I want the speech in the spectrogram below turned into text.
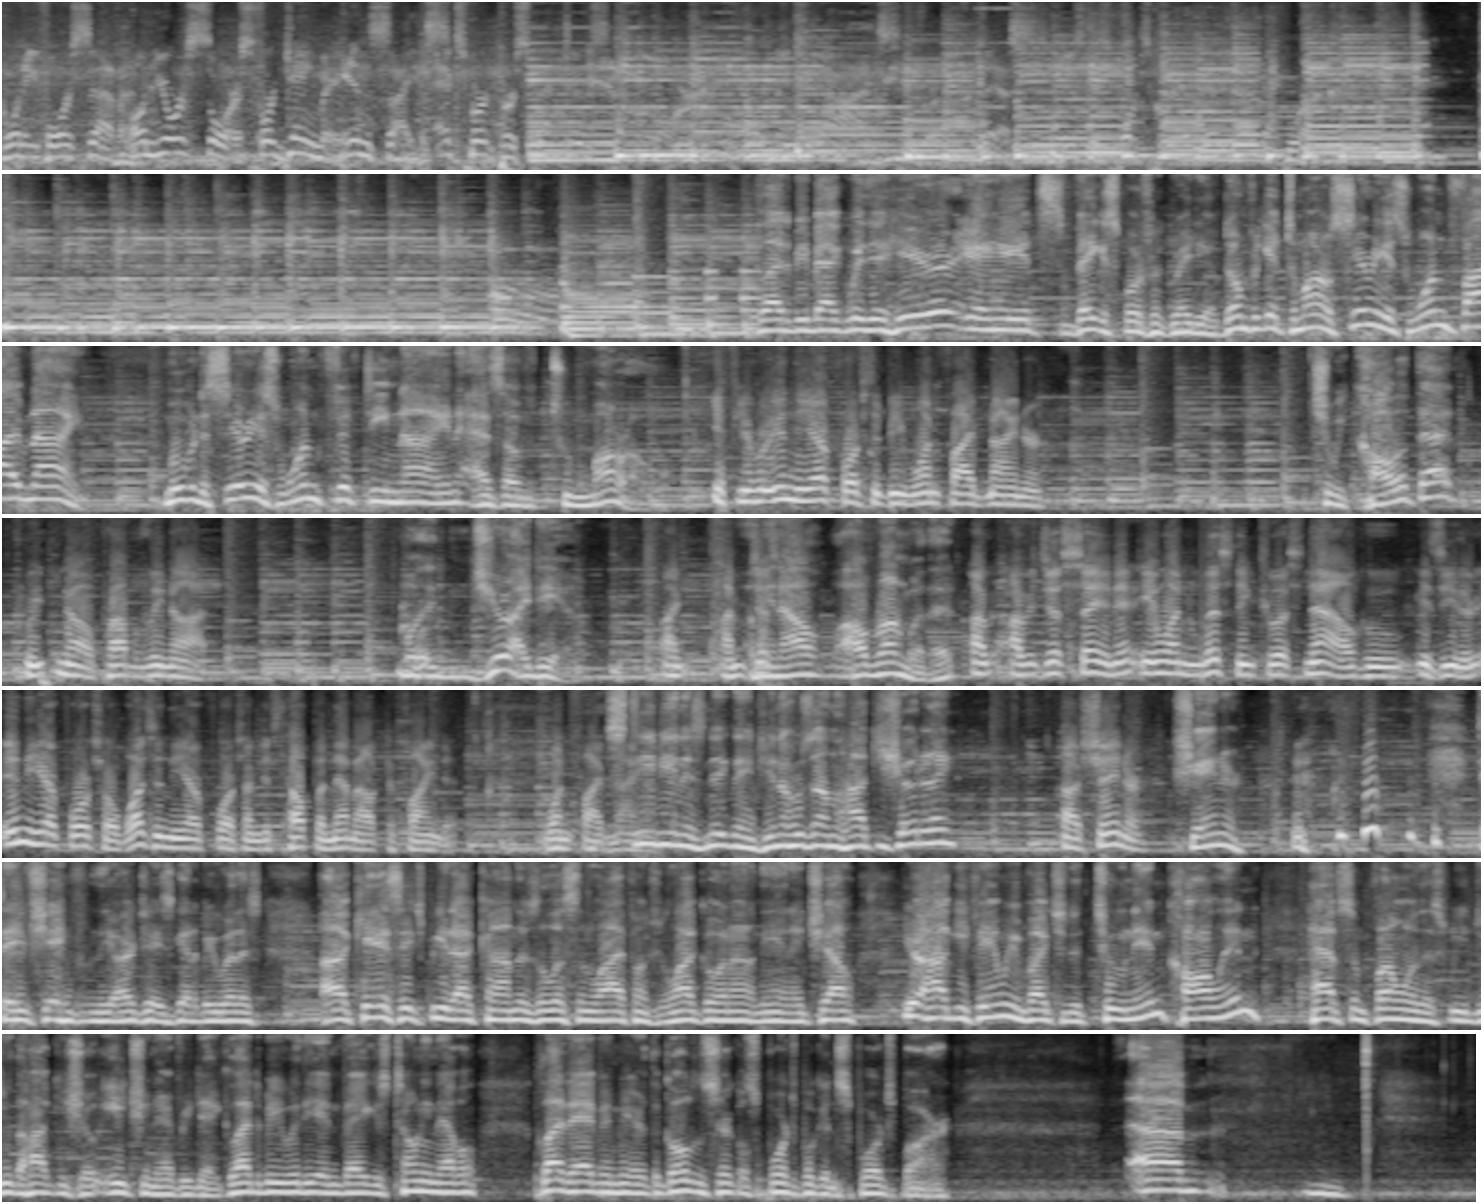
Twenty-four seven on your source for gaming, insights, expert perspectives, and more. This is the Sports Grid Network. Glad to be back with you here. It's Vegas Sportsbook Radio. Don't forget tomorrow, Sirius 159. Moving to Sirius 159 as of tomorrow. If you were in the Air Force, it'd be 159er. Should we call it that? We, no, probably not. Well, it's your idea. I, I'm I just. mean, I'll I'll run with it. I, I was just saying, anyone listening to us now who is either in the Air Force or was in the Air Force, I'm just helping them out to find it. 159. Stevie and his nicknames. You know who's on the hockey show today? Uh, Shaner. Shaner. Dave Schoen from the RJ is going to be with us. Uh, KSHP.com. There's a listen live function. A lot going on in the NHL. You're a hockey fan. We invite you to tune in, call in, have some fun with us. We do the hockey show each and every day. Glad to be with you in Vegas. Tony Neville. Glad to have him here at the Golden Circle Sportsbook and Sports Bar. Um,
